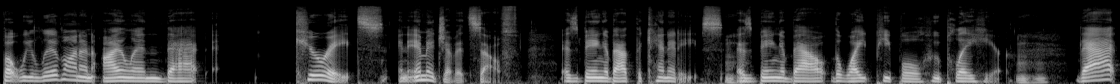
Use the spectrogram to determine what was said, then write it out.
but we live on an island that curates an image of itself as being about the Kennedys, mm-hmm. as being about the white people who play here. Mm-hmm. That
